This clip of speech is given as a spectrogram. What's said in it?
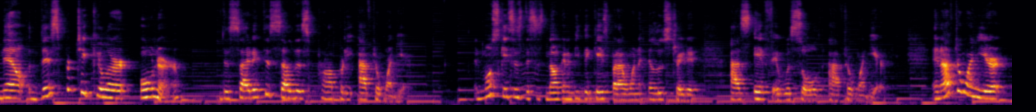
Now, this particular owner decided to sell this property after one year. In most cases, this is not going to be the case, but I want to illustrate it as if it was sold after one year. And after one year,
